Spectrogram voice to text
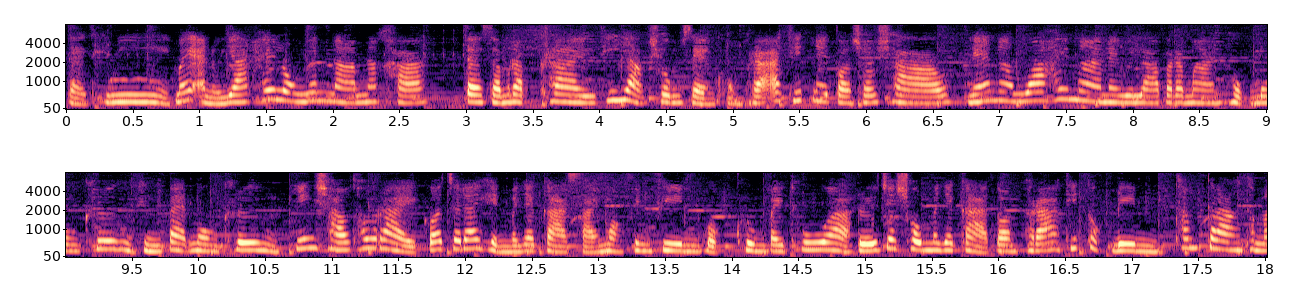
แต่ที่นี่ไม่อนุญาตให้ลงเล่นน้ำนะคะ แต่สำหรับใครที่อยากชมแสงของพระอาทิตย์ในตอนเช้าๆ แนะนำว่าให้มาในเวลาประมาณ 6 โมงครึ่งถึง 8 โมงครึ่ง ยิ่งเช้าเท่าไหร่ก็จะได้เห็นบรรยากาศสายหมอกฟินๆปกคลุมไปทั่ว หรือจะชมบรรยากาศตอนพระอาทิตย์ตกดินท่ามกลางธรรม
